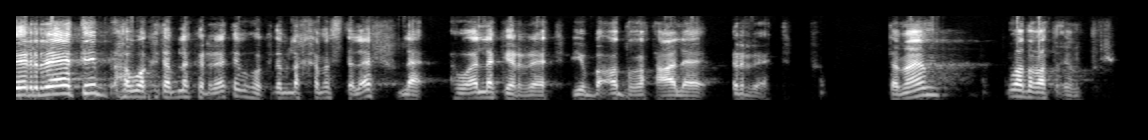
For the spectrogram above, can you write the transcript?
الراتب هو كتب لك الراتب هو كتب لك 5000 لا. هو قال لك الراتب يبقى أضغط على الراتب. تمام؟ وأضغط إنتر.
